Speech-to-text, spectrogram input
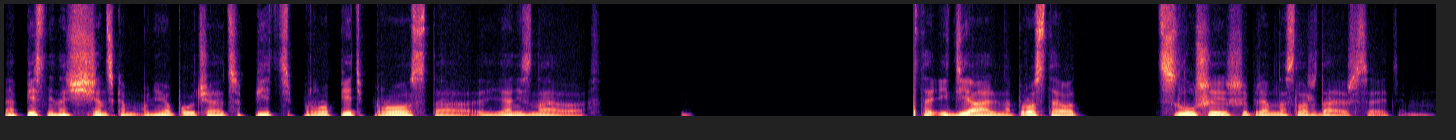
э, песни на чеченском у нее получаются петь, про, петь просто, я не знаю, просто идеально, просто вот слушаешь и прям наслаждаешься этим.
